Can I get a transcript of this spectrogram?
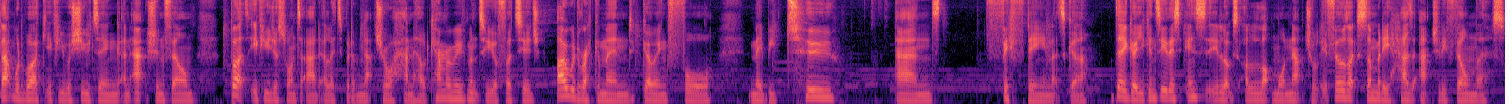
That would work if you were shooting an action film, but if you just want to add a little bit of natural handheld camera movement to your footage, I would recommend going for maybe two and 15. Let's go. There you go. You can see this instantly looks a lot more natural. It feels like somebody has actually filmed this.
